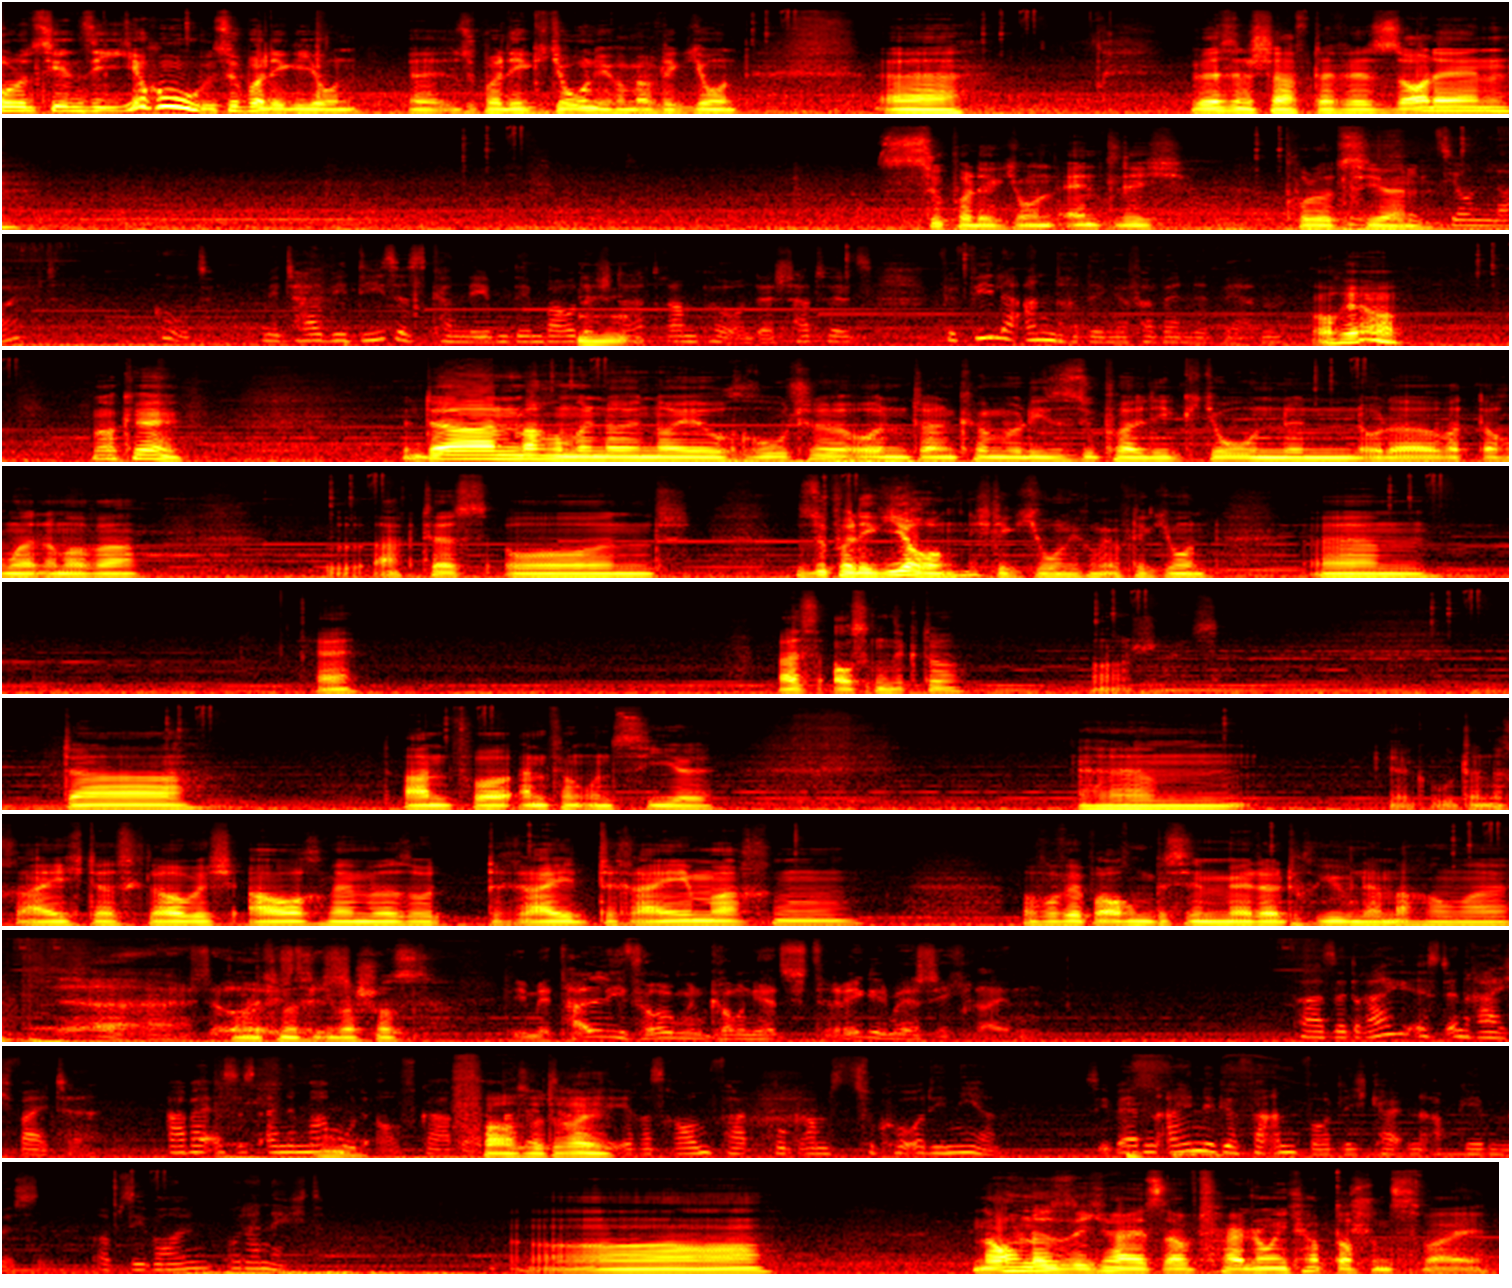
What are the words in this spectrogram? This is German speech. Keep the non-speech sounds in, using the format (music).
produzieren sie. Juhu, Superlegion. Äh, Superlegion, wir kommen auf Legion. Äh, Wissenschaftler, wir sollen... Superlegion endlich produzieren. Die läuft? Gut. Metall wie dieses kann neben dem Bau der Mhm. Startrampe und der Shuttles für viele andere Dinge verwendet werden. Ach ja. Okay. Dann machen wir eine neue Route und dann können wir die Superlegionen oder was auch immer das nochmal war. Arktis und Superlegierung, nicht Legion, wie kommen wir auf Legion? Ähm. Hä? Was? Ausgangssektor? Oh, scheiße. Da. Anfang und Ziel. Ähm. Ja gut, dann reicht das, glaube ich, auch, wenn wir so 3-3 machen. Obwohl wir brauchen ein bisschen mehr da drüben, dann machen wir mal. Ja, so Und jetzt ist es. Überschuss. Die Metalllieferungen kommen jetzt regelmäßig rein. Phase 3 ist in Reichweite. Aber es ist eine Mammutaufgabe, Phase alle Teile 3. ihres Raumfahrtprogramms zu koordinieren. Sie werden einige Verantwortlichkeiten abgeben müssen, ob sie wollen oder nicht. Oh. Noch eine Sicherheitsabteilung. Ich habe doch schon zwei.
